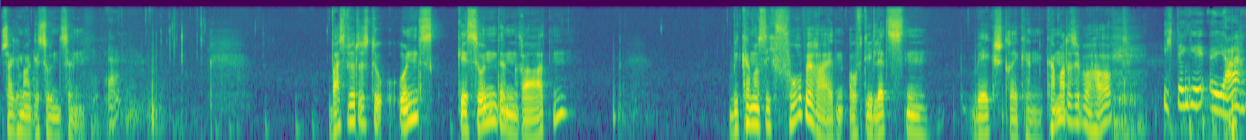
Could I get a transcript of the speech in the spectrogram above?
sag ich mal, gesund sind. Ja. Was würdest du uns Gesunden raten? Wie kann man sich vorbereiten auf die letzten Wegstrecken? Kann man das überhaupt? Ich denke, äh, ja,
